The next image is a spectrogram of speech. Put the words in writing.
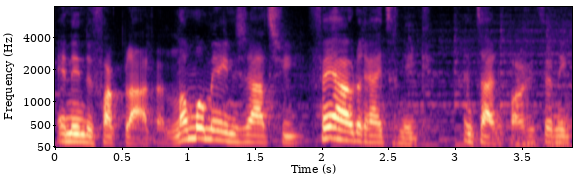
en in de vakbladen Landbouwmechanisatie, Veehouderijtechniek en Tuin- en Parktechniek.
